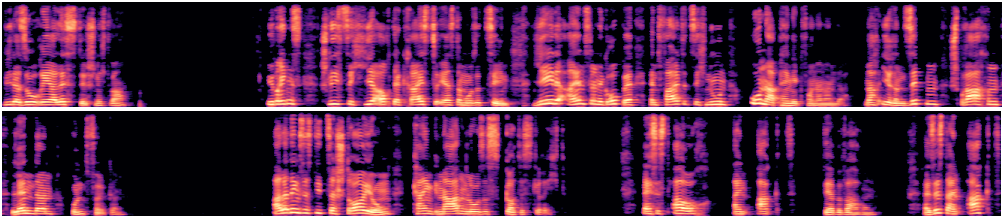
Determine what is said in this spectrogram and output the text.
wieder so realistisch, nicht wahr? Übrigens schließt sich hier auch der Kreis zu 1. Mose 10. Jede einzelne Gruppe entfaltet sich nun unabhängig voneinander, nach ihren Sippen, Sprachen, Ländern und Völkern. Allerdings ist die Zerstreuung kein gnadenloses Gottesgericht. Es ist auch ein Akt der Bewahrung. Es ist ein Akt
